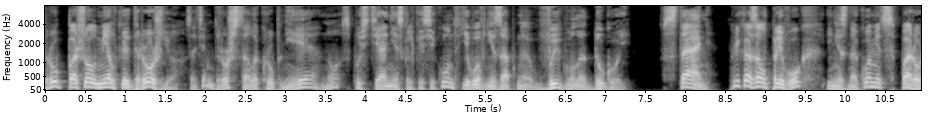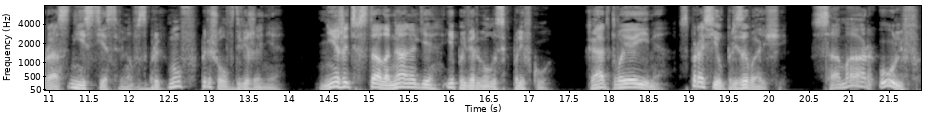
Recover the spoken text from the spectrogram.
Труп пошел мелкой дрожью, затем дрожь стала крупнее, но спустя несколько секунд его внезапно выгнуло дугой. «Встань!» — приказал плевок, и незнакомец, пару раз неестественно взбрыкнув, пришел в движение. Нежить встала на ноги и повернулась к плевку. «Как твое имя?» — спросил призывающий. «Самар Ульф.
